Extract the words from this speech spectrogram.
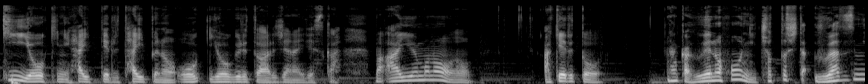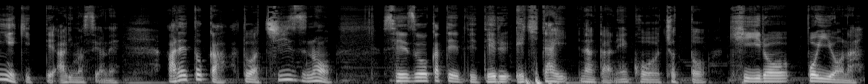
きい容器に入ってるタイプのヨーグルトあるじゃないですか、まあ、ああいうものを開けるとなんか上の方にちょっとした上澄み液ってありますよねあれとかあとはチーズの製造過程で出る液体なんかねこうちょっと黄色っぽいような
